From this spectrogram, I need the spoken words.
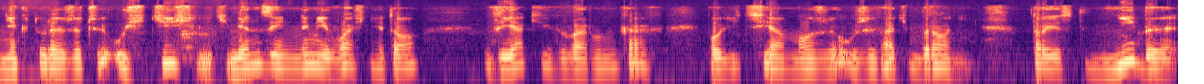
niektóre rzeczy uściślić. Między innymi właśnie to, w jakich warunkach policja może używać broni. To jest niby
